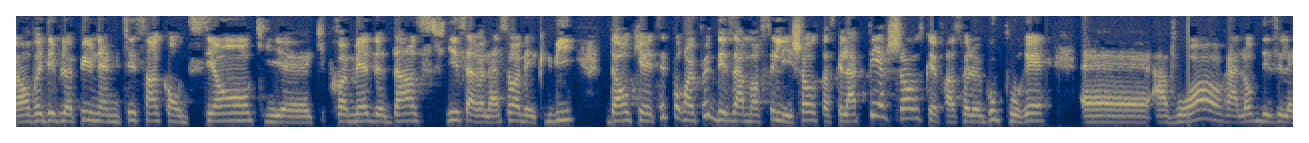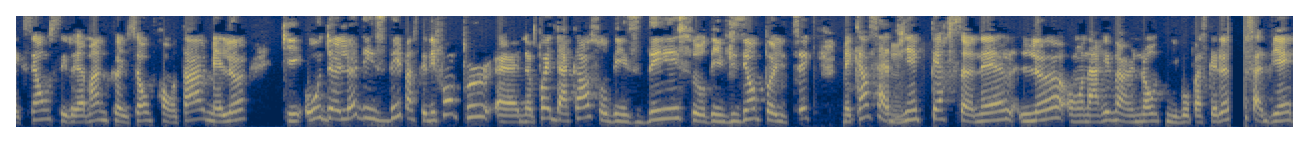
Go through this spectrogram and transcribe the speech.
euh, on va développer une amitié sans condition qui euh, qui promet de densifier sa relation avec lui. Donc euh, tu sais pour un peu désamorcer les choses. Parce que la pire chose que François Legault pourrait euh, avoir à l'aube des élections, c'est vraiment une coalition frontale, mais là, qui est au-delà des idées, parce que des fois, on peut euh, ne pas être d'accord sur des idées, sur des visions politiques, mais quand ça devient personnel, là, on arrive à un autre niveau, parce que là, ça devient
